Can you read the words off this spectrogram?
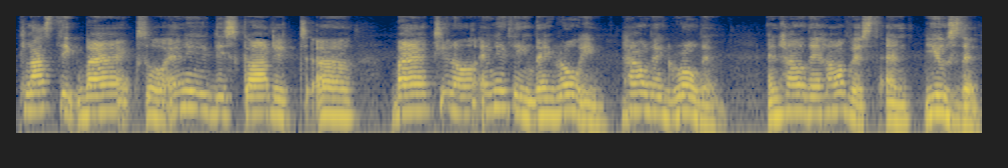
plastic bags or any discarded uh, bags, you know, anything they grow in, how they grow them, and how they harvest and use them.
